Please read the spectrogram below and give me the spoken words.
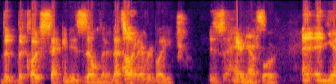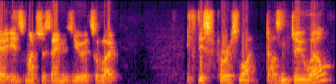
the, the close second is Zelda. That's Oh, what yeah. everybody is hanging out for. And, and yeah, it's much the same as you. It's sort of like, if this first lot doesn't do well,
